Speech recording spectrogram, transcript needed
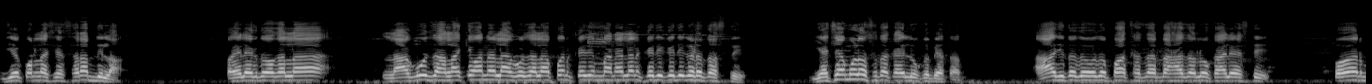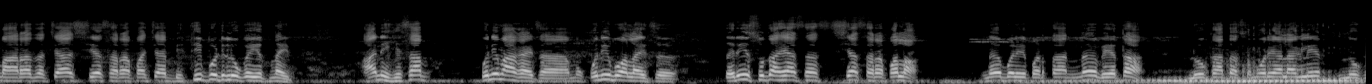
जे कोणाला शे- सराप दिला पहिल्या एक दोघाला लागू झाला किंवा न लागू झाला पण कधी म्हणायला कधी कधी घडत असते. याच्यामुळं सुद्धा काही लोक भेटतात आज इथं जवळजवळ पाच हजार दहा हजार लोक आले असते पण महाराजाच्या शेसरापाच्या भीतीपोटी लोक येत नाहीत. आणि हिसाब कोणी मागायचा मग कोणी बोलायचं तरीसुद्धा ह्या स शेसरापाला न बळी पडता न भेता लोक आता समोर यायला लागलेत लोक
